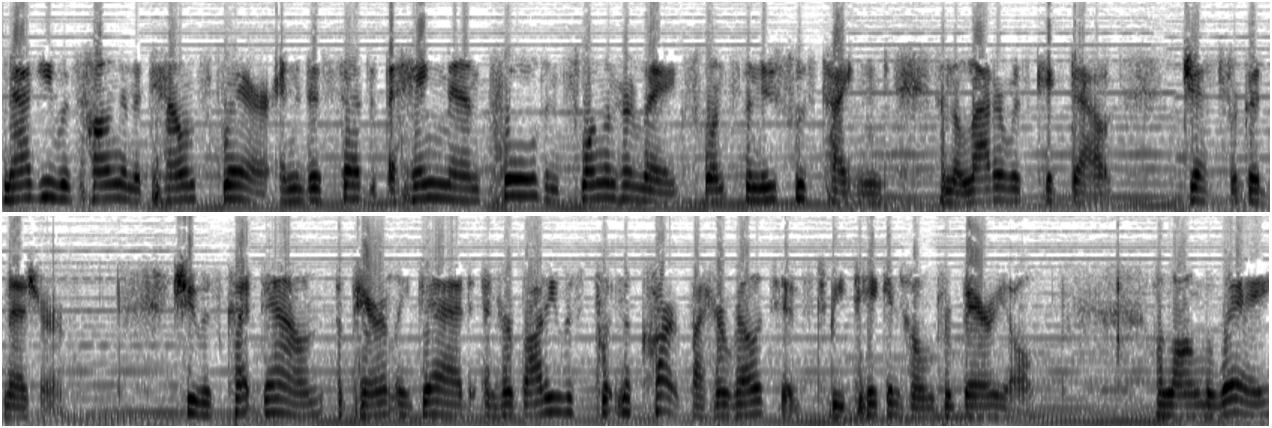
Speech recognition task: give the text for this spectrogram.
Maggie was hung in the town square, and it is said that the hangman pulled and swung on her legs once the noose was tightened and the ladder was kicked out, just for good measure. She was cut down, apparently dead, and her body was put in a cart by her relatives to be taken home for burial. Along the way,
